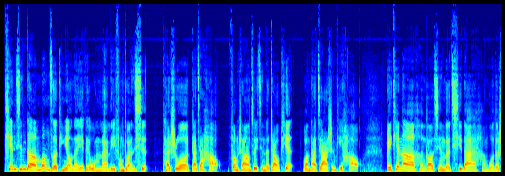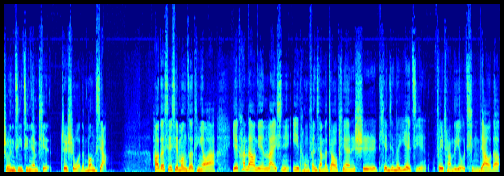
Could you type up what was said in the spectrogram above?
天津的孟泽听友呢，也给我们来了一封短信。他说：“大家好，奉上最近的照片。”望大家身体好，每天呢很高兴的期待韩国的收音机纪念品，这是我的梦想。好的，谢谢孟泽听友啊，也看到您来信一同分享的照片是天津的夜景，非常的有情调的。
